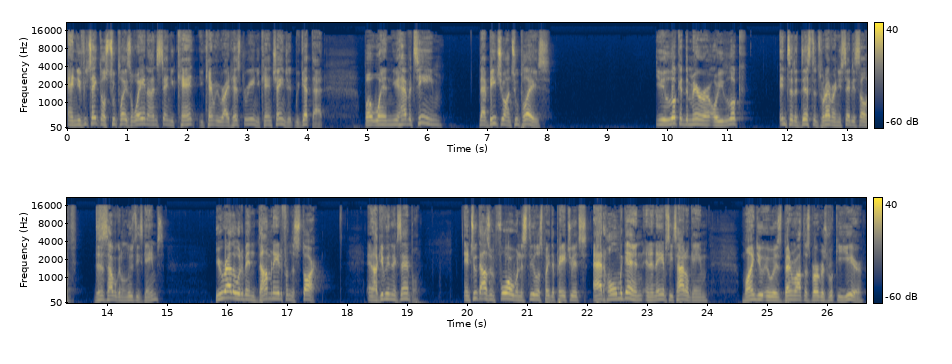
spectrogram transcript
And if you take those two plays away, and I understand you can't, you can't rewrite history and you can't change it, we get that. But when you have a team that beat you on two plays, you look at the mirror or you look into the distance, whatever, and you say to yourself, this is how we're going to lose these games? You rather would have been dominated from the start. And I'll give you an example. In 2004, when the Steelers played the Patriots at home again in an AFC title game, mind you, it was Ben Roethlisberger's rookie year.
